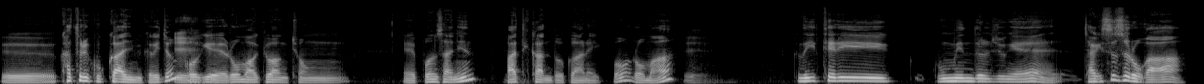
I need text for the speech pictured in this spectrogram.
그 카톨릭 국가 아닙니까 그죠? 예. 거기에 로마 교황청 의 본산인 바티칸도 그 안에 있고 로마. 예. 근데 이태리 국민들 중에 자기 스스로가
